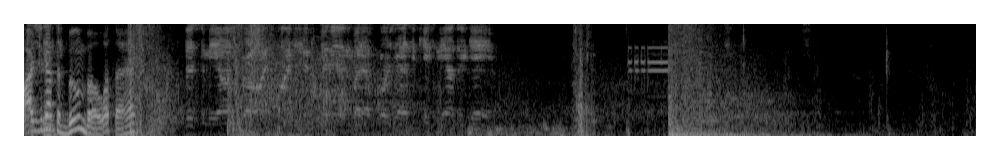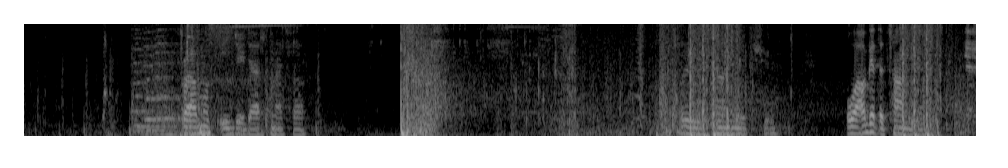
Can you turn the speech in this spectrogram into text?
I just got the game. boom bow. What the heck? Myself. What are you trying to shoot? Well, I'll get the Tommy. then. Gotta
